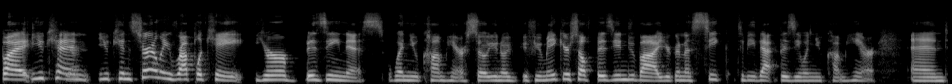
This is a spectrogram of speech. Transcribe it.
but you can yeah. you can certainly replicate your busyness when you come here. So you know if you make yourself busy in dubai you're going to seek to be that busy when you come here. And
